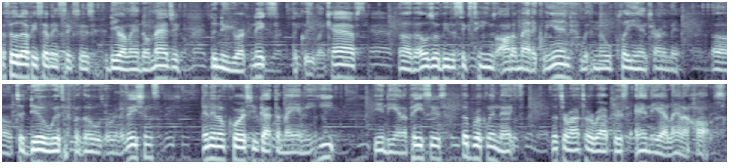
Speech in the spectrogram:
the Philadelphia 76ers, the Orlando Magic, the New York Knicks, the Cleveland Cavs. Uh, those will be the six teams automatically in with no play in tournament uh, to deal with for those organizations. And then, of course, you've got the Miami Heat, the Indiana Pacers, the Brooklyn Nets, the Toronto Raptors, and the Atlanta Hawks.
